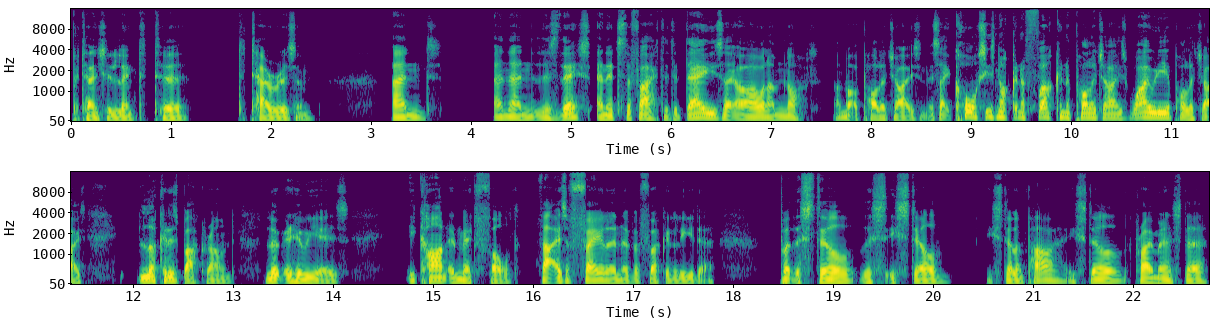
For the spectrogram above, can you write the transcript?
potentially linked to to terrorism, and and then there's this, and it's the fact that today he's like, oh well, I'm not, I'm not apologising. It's like, of course he's not going to fucking apologise. Why would he apologise? Look at his background. Look at who he is. He can't admit fault. That is a failing of a fucking leader. But there's still this. He's still he's still in power. He's still the prime minister,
